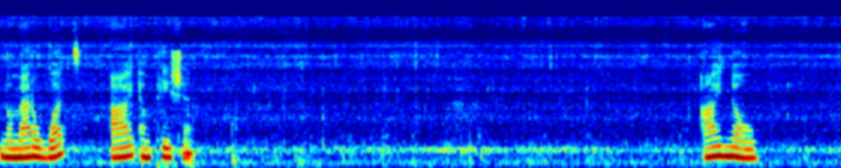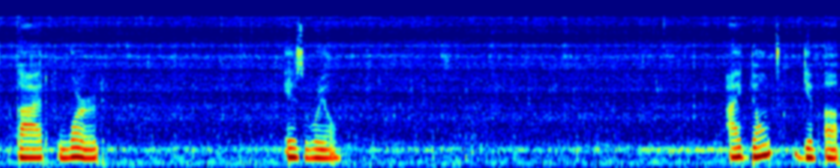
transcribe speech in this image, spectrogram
No matter what, I am patient. I know God's word is real. I don't give up.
